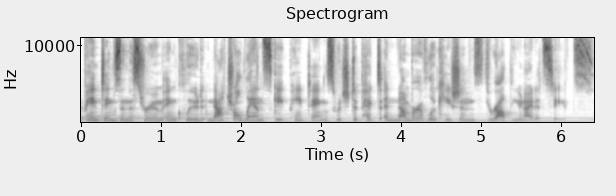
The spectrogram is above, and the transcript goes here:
paintings in this room include natural landscape paintings, which depict a number of locations throughout the United States.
